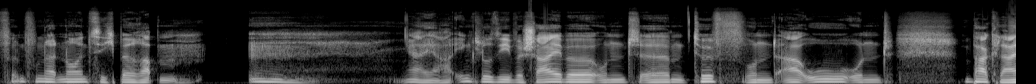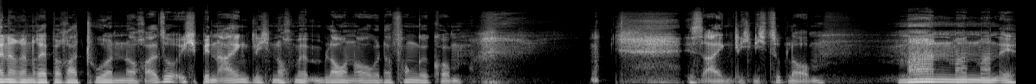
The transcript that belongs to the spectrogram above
590 berappen. Ja, ja, inklusive Scheibe und ähm, TÜV und AU und ein paar kleineren Reparaturen noch. Also ich bin eigentlich noch mit dem blauen Auge davongekommen. Ist eigentlich nicht zu glauben. Mann, Mann, Mann, ey.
